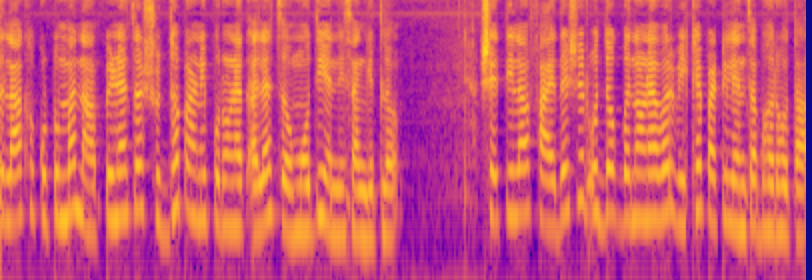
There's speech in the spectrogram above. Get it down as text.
लाख कुटुंबांना पिण्याचं शुद्ध पाणी पुरवण्यात आल्याचं मोदी यांनी सांगितलं. शेतीला फायदेशीर उद्योग बनवण्यावर विखे पाटील यांचा भर होता.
